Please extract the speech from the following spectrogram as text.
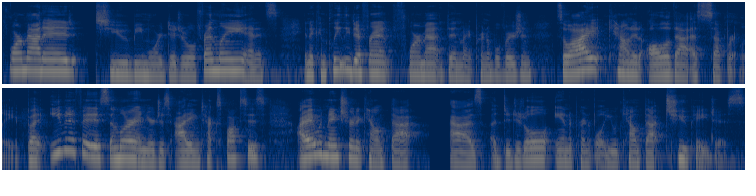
formatted to be more digital friendly and it's in a completely different format than my printable version. So I counted all of that as separately. But even if it is similar and you're just adding text boxes, I would make sure to count that as a digital and a printable. You would count that two pages.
